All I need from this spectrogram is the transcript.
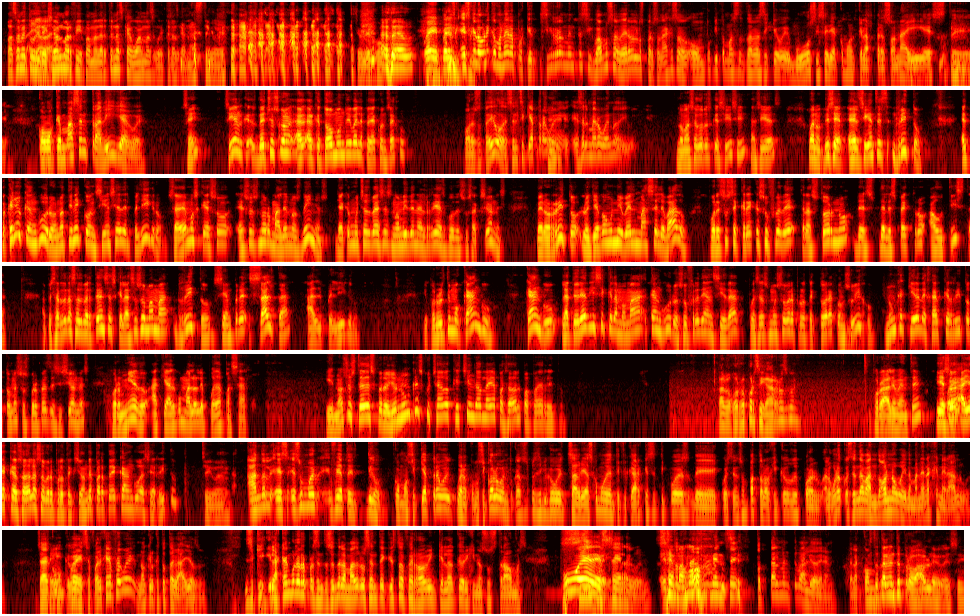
Pásame tu Vaya, dirección, Murphy, para mandarte unas caguamas, güey. Te las ganaste, güey. Güey, pero es, es que la única manera, porque sí, realmente, si vamos a ver a los personajes o, o un poquito más atrás, así que, güey, Búho sí sería como que la persona ahí, este, como que más entradilla, güey. Sí. Sí, el que- de hecho es con- al, al que todo el mundo iba y le pedía consejo. Por eso te digo, es el psiquiatra, Sí. güey, es el mero bueno ahí, güey. Lo más seguro es que sí, sí, así es. Bueno, dice, el siguiente es Rito. El pequeño canguro no tiene conciencia del peligro. Sabemos que eso, eso es normal en los niños, ya que muchas veces no miden el riesgo de sus acciones. Pero Rito lo lleva a un nivel más elevado. Por eso se cree que sufre de trastorno del espectro autista. A pesar de las advertencias que le hace su mamá, Rito siempre salta al peligro. Y por último, Kangu. Kangu, la teoría dice que la mamá canguro sufre de ansiedad, pues es muy sobreprotectora con su hijo. Nunca quiere dejar que Rito tome sus propias decisiones por miedo a que algo malo le pueda pasar. Y no sé ustedes, pero yo nunca he escuchado qué chingados le haya pasado al papá de Rito. A lo mejor fue por cigarros, güey. Probablemente. Y eso Güey. haya causado la sobreprotección de parte de Kangu hacia Rito. Sí, güey. Ándale, es, es un buen, fíjate, digo, como psiquiatra, güey, bueno, como psicólogo en tu caso específico, güey, sabrías cómo identificar que ese tipo de, de cuestiones son patológicas, güey, por al- alguna cuestión de abandono, güey, de manera general, güey. O sea, Sí. como que, güey, se fue el jefe, güey, no quiero que tú te vayas, güey. Dice aquí, y la cángula representación de la madre ausente de Christopher Robin, que es lo que originó sus traumas. Puede ser, güey. Es Se mamó. totalmente, totalmente válido, Adrián. Te la Es compro. totalmente probable, güey, sí.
